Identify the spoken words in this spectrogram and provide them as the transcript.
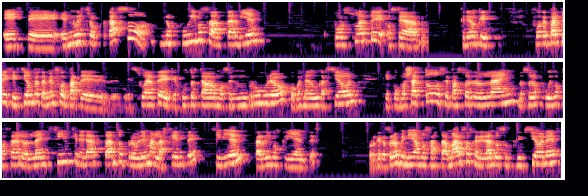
Este, en nuestro caso nos pudimos adaptar bien, por suerte, o sea, creo que fue parte de gestión, pero también fue parte de suerte de que justo estábamos en un rubro, como es la educación, que como ya todo se pasó al online, nosotros pudimos pasar al online sin generar tanto problema en la gente, si bien perdimos clientes, porque nosotros veníamos hasta marzo generando suscripciones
